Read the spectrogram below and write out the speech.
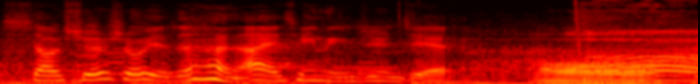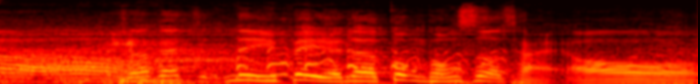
小学时候也是很爱听林俊杰。哦，你看看那一辈人的共同色彩哦。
